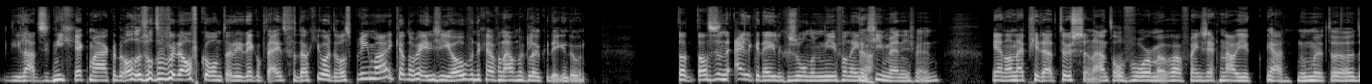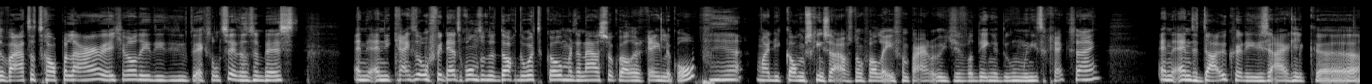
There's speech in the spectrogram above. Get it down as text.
die laten zich niet gek maken door alles wat er vanaf komt. En die denken op het eind van de dag, joh, dat was prima. Ik heb nog energie over en ik ga vanavond nog leuke dingen doen. dat, dat is een, eigenlijk een hele gezonde manier van energiemanagement. Ja. dan heb je daartussen een aantal vormen waarvan je zegt, nou, je ja, noem het uh, de watertrappelaar, weet je wel, die, die, die doet echt ontzettend zijn best. En, en die krijgt het ongeveer net rondom de dag door te komen. Daarna is het ook wel redelijk op. Ja. Maar die kan misschien s'avonds nog wel even een paar uurtjes wat dingen doen. Moet niet te gek zijn. En, en de duiker die is eigenlijk uh,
